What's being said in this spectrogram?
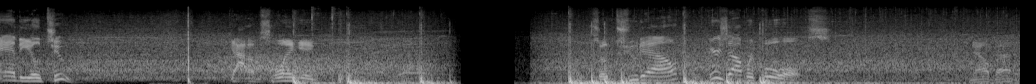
And the 0-2. Got him swinging. So two down. Here's Albert Pujols. Now batting,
